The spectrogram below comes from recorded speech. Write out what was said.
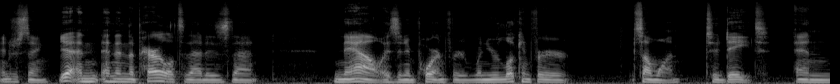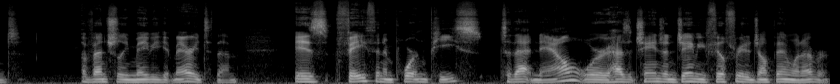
Interesting. Yeah, and and then the parallel to that is that now is it important for when you're looking for someone to date and eventually maybe get married to them is faith an important piece to that now or has it changed and Jamie feel free to jump in whatever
